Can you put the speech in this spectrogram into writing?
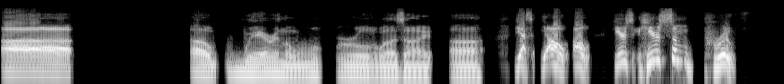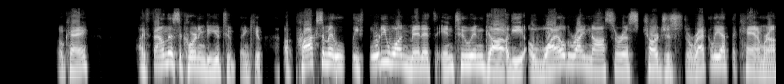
Uh uh where in the world was I? Uh yes. Oh, oh, here's here's some proof. Okay? I found this according to YouTube. Thank you. Approximately 41 minutes into Ingagi, a wild rhinoceros charges directly at the camera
